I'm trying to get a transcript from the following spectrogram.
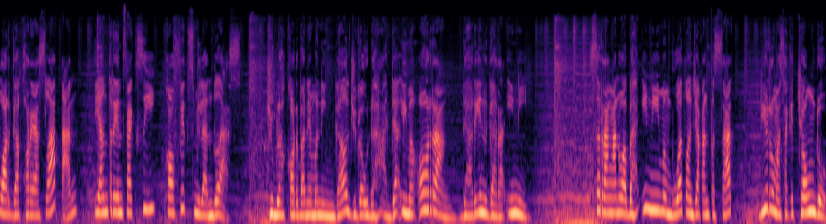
warga Korea Selatan yang terinfeksi COVID-19. Jumlah korban yang meninggal juga udah ada lima orang dari negara ini. Serangan wabah ini membuat lonjakan pesat di Rumah Sakit Chongdo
